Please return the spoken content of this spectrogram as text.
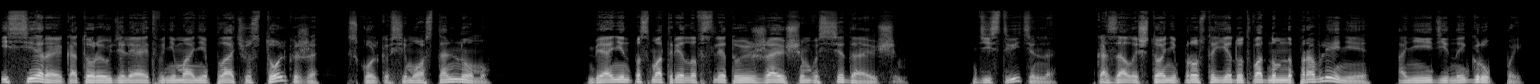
и серая, которая уделяет внимание платью столько же, сколько всему остальному. Бианин посмотрела вслед уезжающим восседающим. Действительно, казалось, что они просто едут в одном направлении, а не единой группой.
